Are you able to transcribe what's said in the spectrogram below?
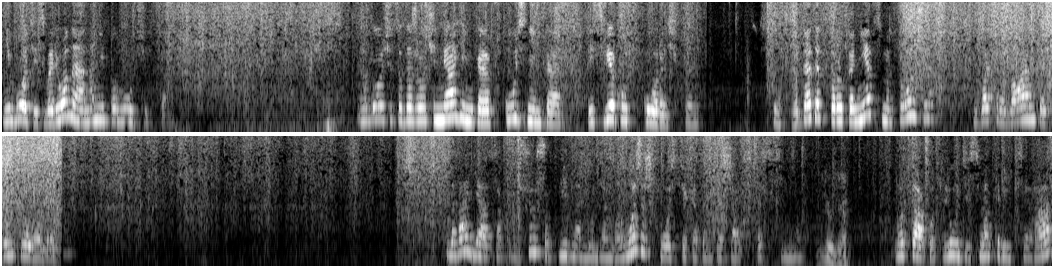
Не бойтесь, вареная она не получится. Она получится даже очень мягенькая, вкусненькая и сверху с корочкой. Всё. Вот этот второй конец мы тоже закрываем таким же образом. Давай я закручу, чтобы видно людям было. Можешь хвостик этот держать? Спасибо. Люди. Вот так вот, люди, смотрите. Раз,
